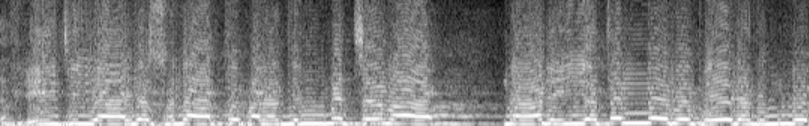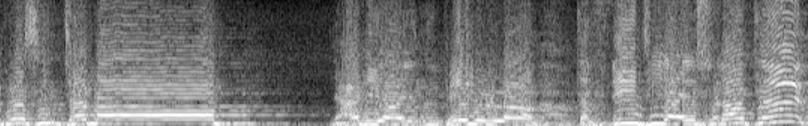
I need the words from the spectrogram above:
തഫ്രീജിയായ സ്വലാത്ത് പലതിൽ നാരീയത്തന്നൊരു പേരതിന് പ്രസിദ്ധമാം. നാരിയ എന്ന് പേരുള്ള തഫ്രീജിയായ സ്വലാത്ത്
